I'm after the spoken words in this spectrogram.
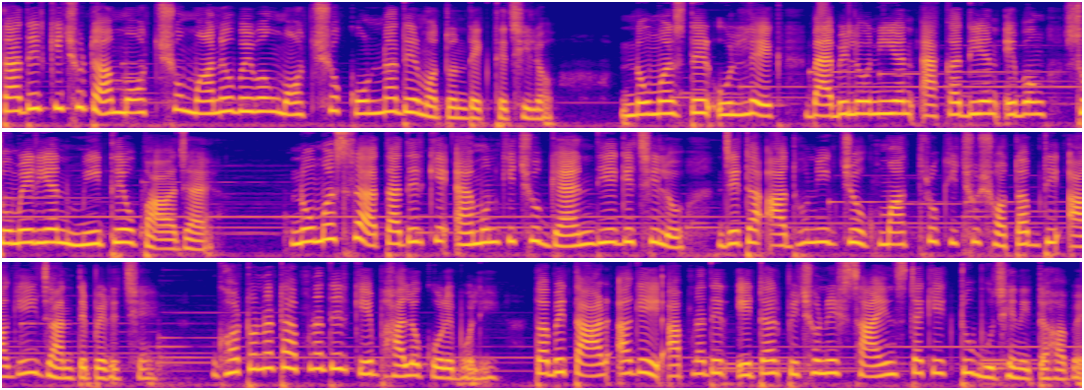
তাদের কিছুটা মৎস্য মানব এবং মৎস্য কন্যাদের মতন দেখতে ছিল। নোমাসদের উল্লেখ ব্যাবিলোনিয়ান অ্যাকাডিয়ান এবং সুমেরিয়ান মিথেও পাওয়া যায়। নোমাসরা তাদেরকে এমন কিছু জ্ঞান দিয়ে গেছিল, যেটা আধুনিক যুগ মাত্র কিছু শতাব্দী আগেই জানতে পেরেছে। ঘটনাটা আপনাদেরকে ভালো করে বলি। তবে তার আগেই আপনাদের এটার পেছনের সায়েন্সটাকে একটু বুঝে নিতে হবে।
